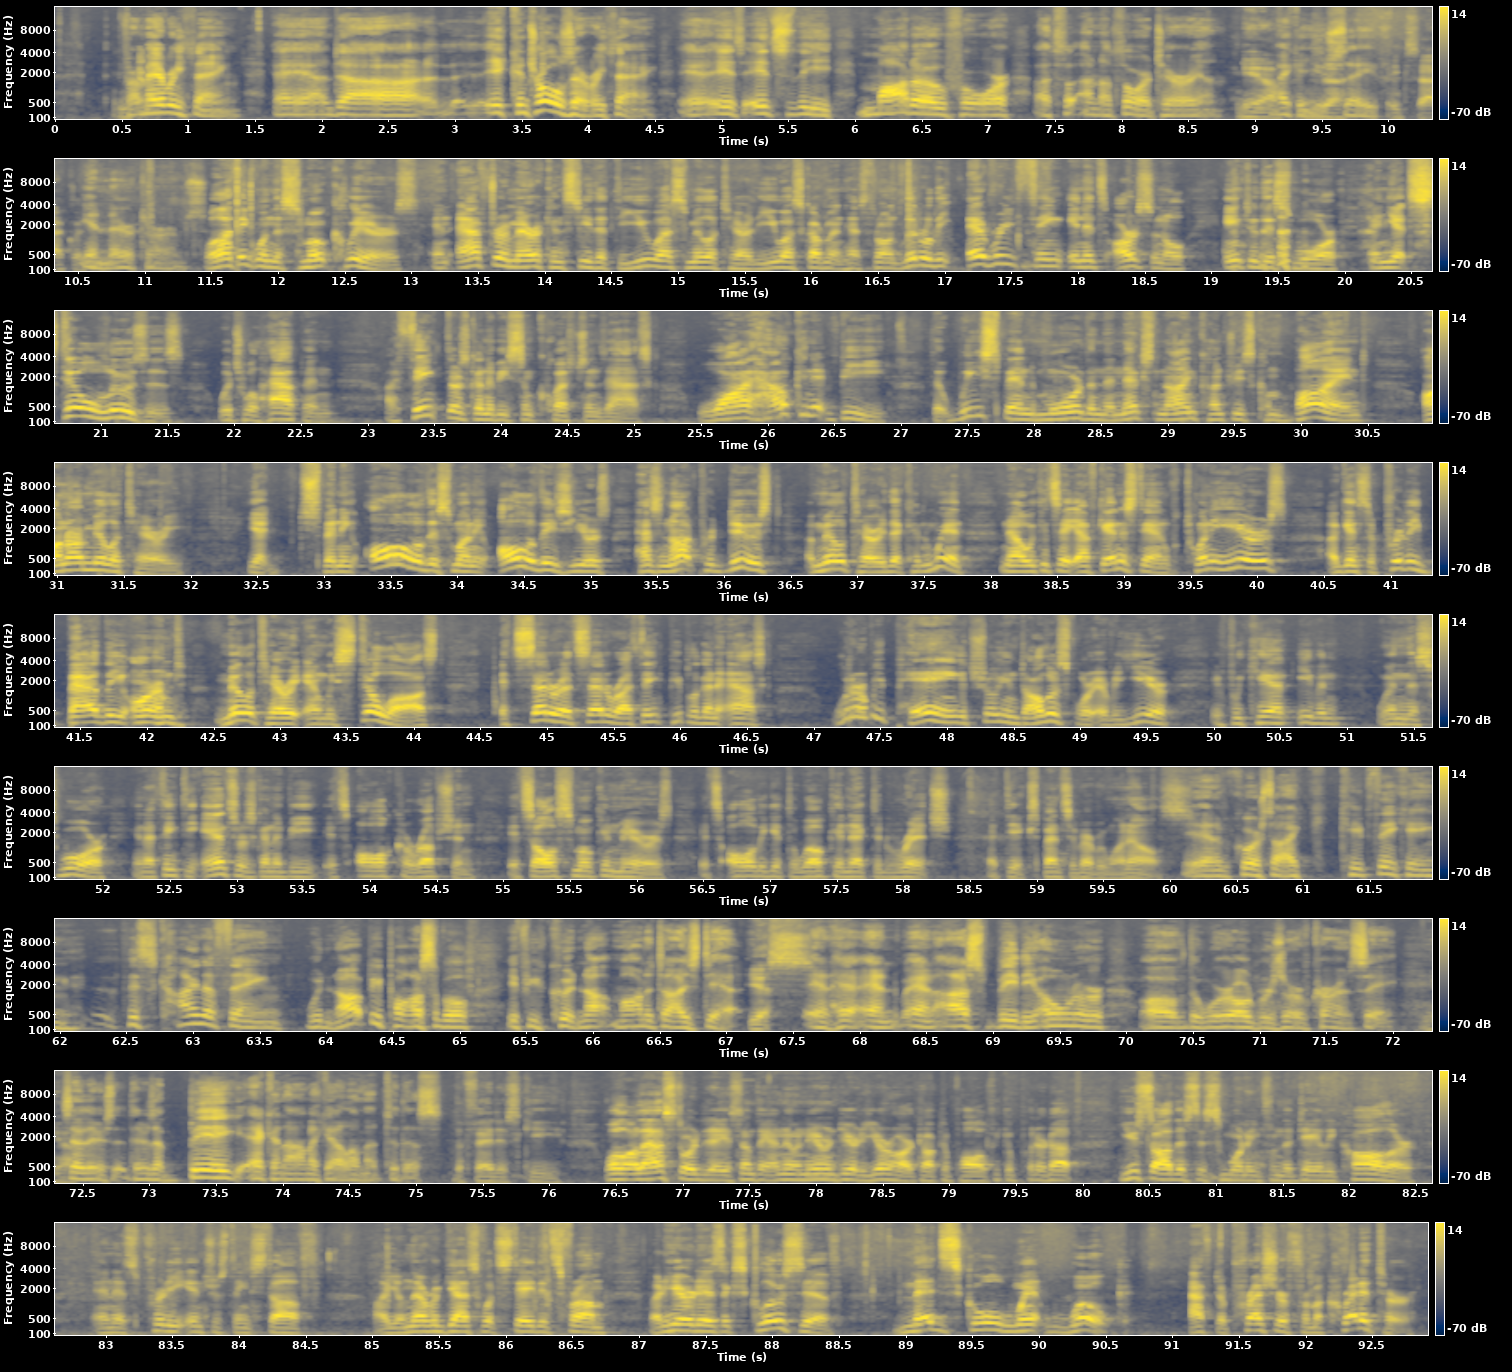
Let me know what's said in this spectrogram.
from everything, and uh, it controls everything. It's, it's the motto for an authoritarian, yeah, making exactly, you safe exactly in their terms. Well, I think when the smoke clears, and after Americans see that the U.S. military, the U.S. government has thrown literally everything in its arsenal into this war, and yet still loses, which will happen, I think there's going to be some questions asked. Why? How can it be that we spend more than the next nine countries combined on our military, yet spending all of this money, all of these years, has not produced a military that can win. Now, we could say Afghanistan, 20 years against a pretty badly armed military, and we still lost, et cetera, et cetera. I think people are going to ask, what are we paying a trillion dollars for every year if we can't even win this war? And I think the answer is going to be it's all corruption. It's all smoke and mirrors. It's all to get the well connected rich at the expense of everyone else. Yeah, and of course, I keep thinking this kind of thing would not be possible if you could not monetize debt. Yes. And, ha- and, and us be the owner of the world reserve currency. Yeah. So there's, there's a big economic element to this. The Fed is key. Well, our last story today is something I know near and dear to your heart, Dr. Paul. If we could put it up. You saw this this morning from the Daily Caller, and it's pretty interesting stuff. Uh, you'll never guess what state it's from, but here it is exclusive. Med school went woke after pressure from a creditor,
